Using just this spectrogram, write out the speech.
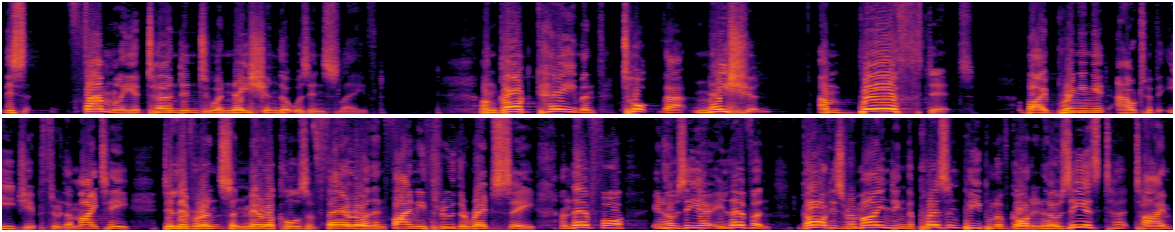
this family had turned into a nation that was enslaved. And God came and took that nation and birthed it by bringing it out of Egypt through the mighty deliverance and miracles of Pharaoh and then finally through the Red Sea. And therefore, in Hosea 11, God is reminding the present people of God in Hosea's t- time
